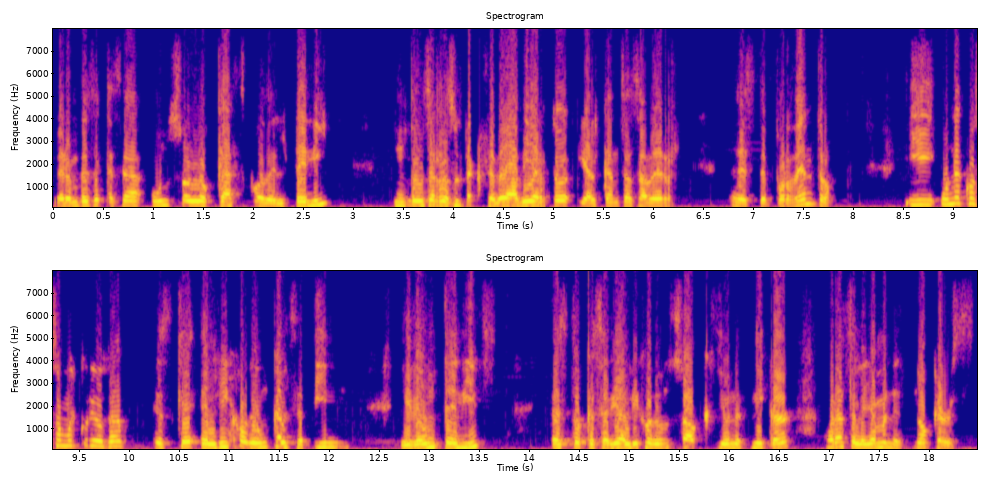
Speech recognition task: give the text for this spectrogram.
pero en vez de que sea un solo casco del tenis, entonces resulta que se ve abierto y alcanzas a ver este por dentro. Y una cosa muy curiosa es que el hijo de un calcetín y de un tenis, esto que sería el hijo de un sock y un sneaker, ahora se le llaman snookers.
